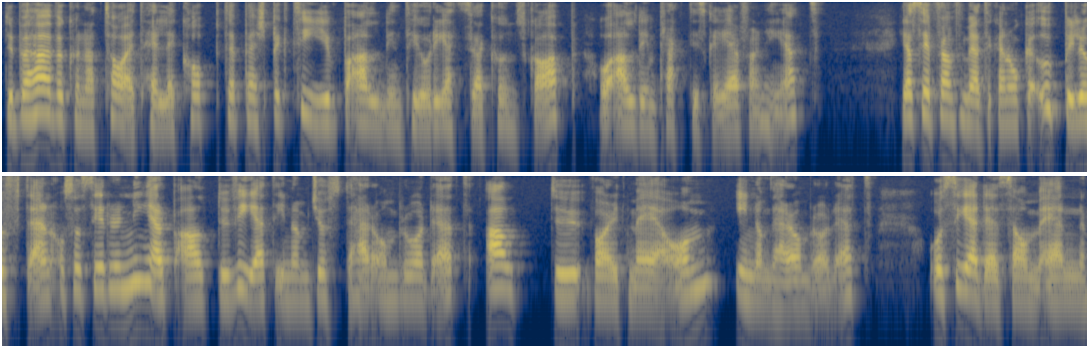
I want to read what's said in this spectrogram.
Du behöver kunna ta ett helikopterperspektiv på all din teoretiska kunskap och all din praktiska erfarenhet jag ser framför mig att du kan åka upp i luften och så ser du ner på allt du vet inom just det här området. Allt du varit med om inom det här området och ser det som en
